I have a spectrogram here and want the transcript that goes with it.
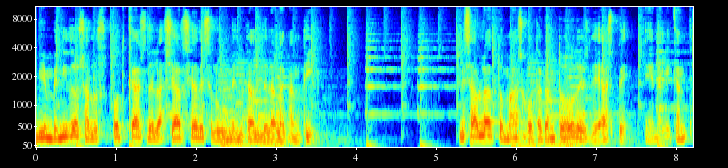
Bienvenidos a los podcasts de la Xarxa de Salud Mental del Alacantí. Les habla Tomás J. Cantó desde ASPE, en Alicante.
